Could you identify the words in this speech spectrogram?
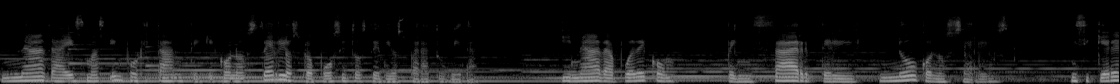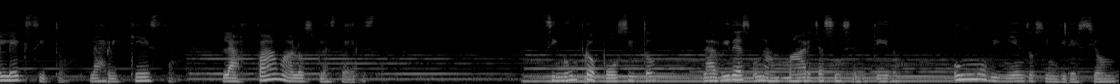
Nada es más importante que conocer los propósitos de Dios para tu vida. Y nada puede pensar del no conocerlos, ni siquiera el éxito, la riqueza, la fama o los placeres. Sin un propósito, la vida es una marcha sin sentido, un movimiento sin dirección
